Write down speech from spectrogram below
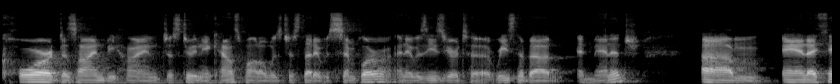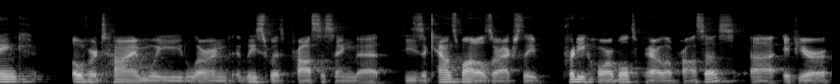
core design behind just doing the accounts model was just that it was simpler and it was easier to reason about and manage. Um, and I think over time we learned, at least with processing, that these accounts models are actually pretty horrible to parallel process uh, if you're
